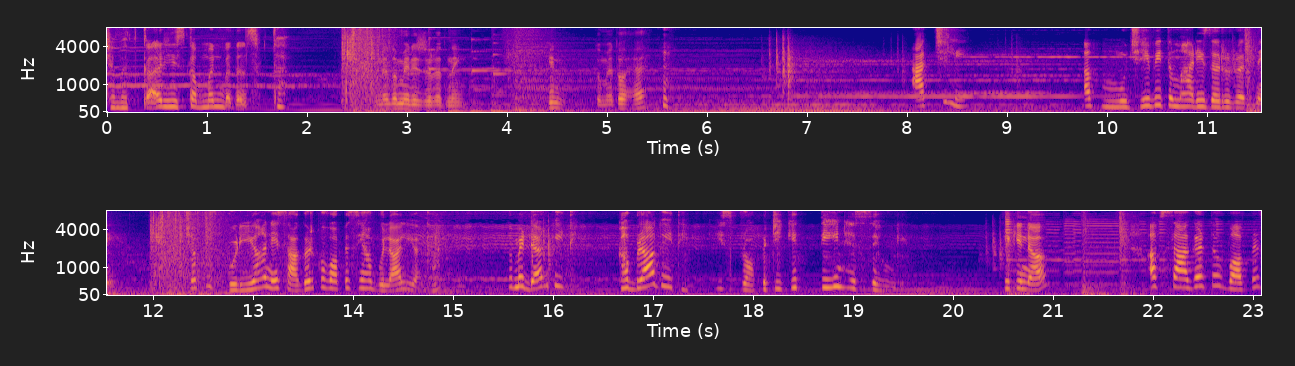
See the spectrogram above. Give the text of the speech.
चमत्कार ही इसका मन बदल सकता है। तुम्हें तो मेरी ज़रूरत नहीं। लेकिन तुम्हें तो है। एक्चुअली अब मुझे भी तुम्हारी ज़रूरत नहीं। जब उस बुढ़िया ने सागर को वापस यहाँ बुला लिया था तो मैं डर गई थी घबरा गई थी कि इस प्रॉपर्टी के तीन हिस्से होंगे। लेकिन अब अब सागर तो वापस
